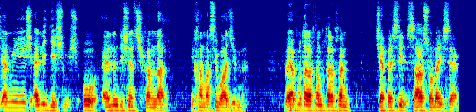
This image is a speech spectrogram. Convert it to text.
Gelmiş eli geçmiş. O elin dışına çıkanlar yıkanması vacip mi? Veya bu taraftan bu taraftan cephesi sağa sola ise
